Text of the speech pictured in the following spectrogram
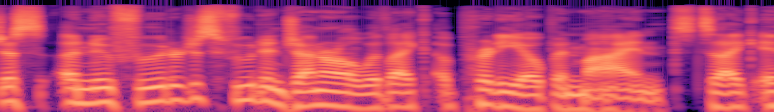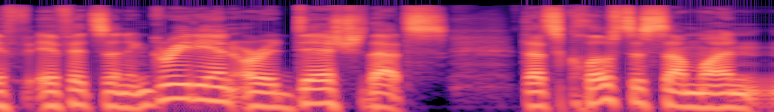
just a new food or just food in general with like a pretty open mind. It's like if if it's an ingredient or a dish that's that's close to someone,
